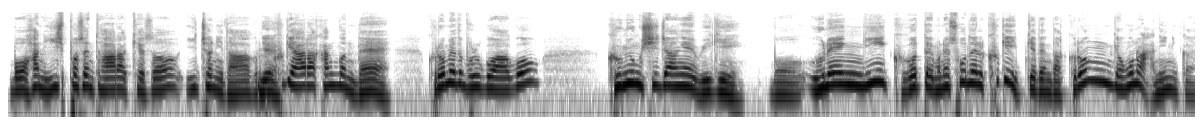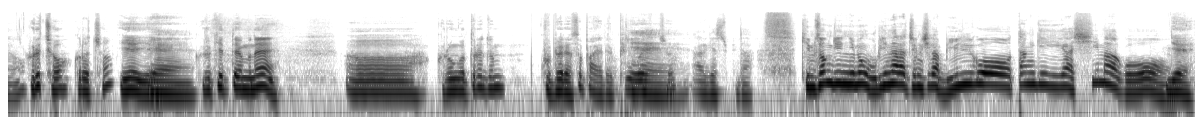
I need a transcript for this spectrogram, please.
뭐 한 20% 하락해서 2천이다. 그럼 예. 크게 하락한 건데 그럼에도 불구하고 금융 시장의 위기 뭐 은행이 그것 때문에 손해를 크게 입게 된다 그런 경우는 아니니까요. 그렇죠. 그렇죠. 예, 예. 예. 그렇기 때문에 어 그런 것들은 좀 구별해서 봐야 될 필요가 예, 있죠. 알겠습니다. 김성진 님은 우리나라 증시가 밀고 당기기가 심하고 예.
